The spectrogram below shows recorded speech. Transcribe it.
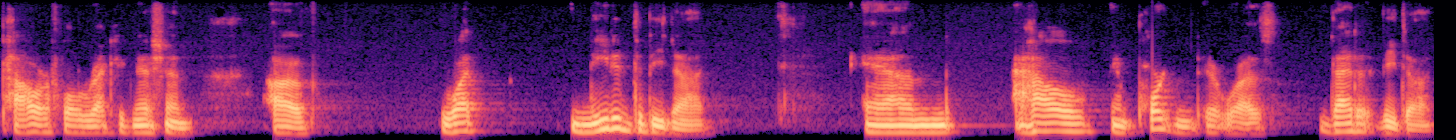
powerful recognition of what needed to be done and how important it was that it be done.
